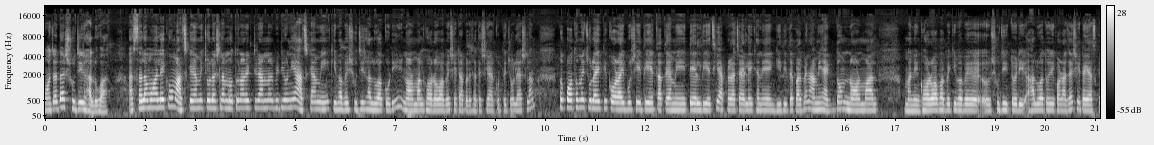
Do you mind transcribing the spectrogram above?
মজাদার সুজির হালুয়া। আসসালামু আলাইকুম, আজকে আমি চলে আসলাম নতুন আরেকটি রান্নার ভিডিও নিয়ে। আজকে আমি কীভাবে সুজির হালুয়া করি, নর্মাল ঘরোয়াভাবে সেটা আপনাদের সাথে শেয়ার করতে চলে আসলাম। তো প্রথমে চুলায় একটি কড়াই বসিয়ে দিয়ে তাতে আমি তেল দিয়েছি। আপনারা চাইলে এখানে ঘি দিতে পারবেন। আমি একদম নর্মাল মানে ঘরোয়াভাবে কীভাবে সুজি তৈরি, হালুয়া তৈরি করা যায় সেটাই আজকে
